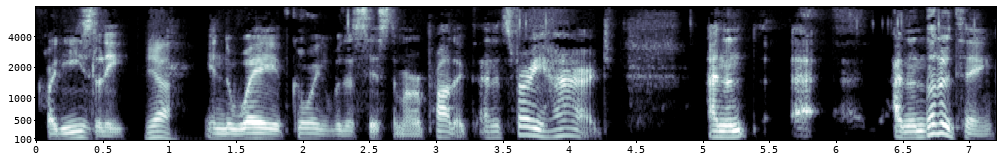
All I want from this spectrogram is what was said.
quite easily Yeah. in the way of going with a system or a product. And it's very hard. And, uh, and another thing,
